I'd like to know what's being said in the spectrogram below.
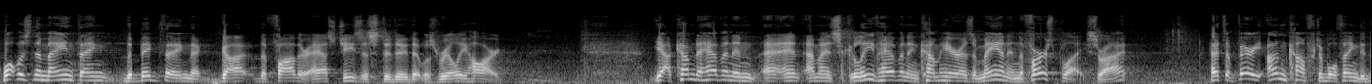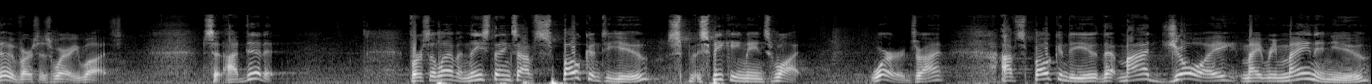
What was the main thing, the big thing that God, the Father asked Jesus to do that was really hard? Yeah, come to heaven and, and I mean, leave heaven and come here as a man in the first place, right? That's a very uncomfortable thing to do versus where he was. He said, I did it. Verse 11, these things I've spoken to you. Speaking means what? words, right? I've spoken to you that my joy may remain in you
